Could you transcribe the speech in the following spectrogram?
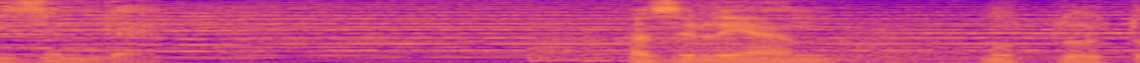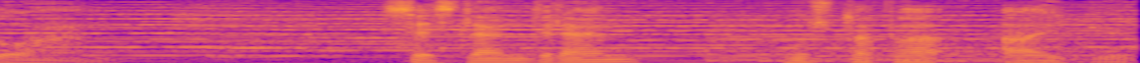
izinde. Hazırlayan Mutlu Doğan. Seslendiren Mustafa Aygün.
